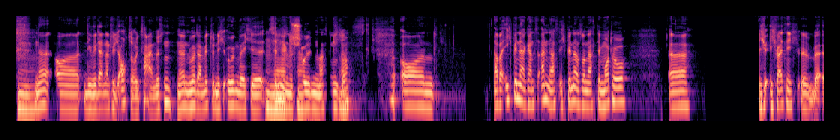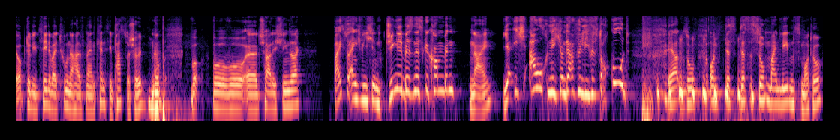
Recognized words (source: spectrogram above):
mhm. ne? Uh, die wir dann natürlich auch zurückzahlen müssen, ne? Nur damit du nicht irgendwelche Zinsschulden ja, machst und klar. so. Und aber ich bin da ganz anders. Ich bin da so nach dem Motto, äh, ich, ich weiß nicht, äh, ob du die Szene bei Two and a Half Man kennst, die passt so schön. Ne? Wo, wo, wo äh, Charlie Sheen sagt, weißt du eigentlich, wie ich ins Jingle-Business gekommen bin? Nein. Ja, ich auch nicht und dafür lief es doch gut. ja, so. Und das, das ist so mein Lebensmotto.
